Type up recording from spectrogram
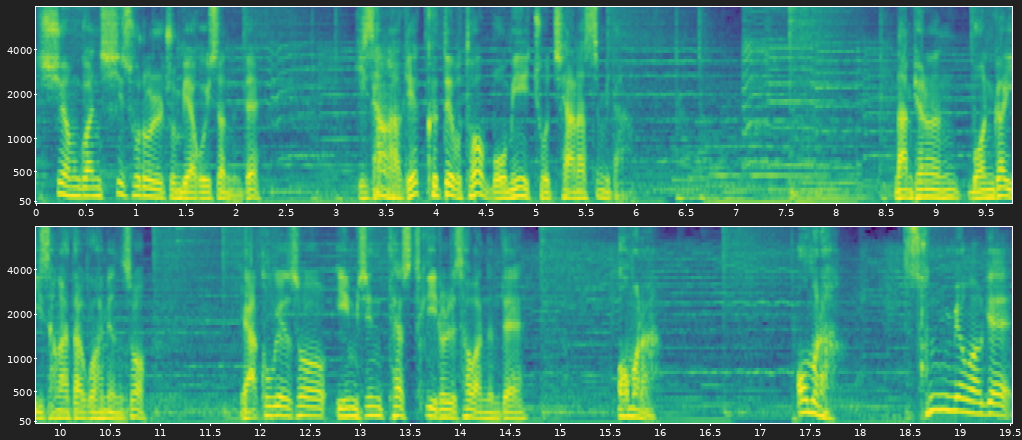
시험관 시술을 준비하고 있었는데 이상하게 그때부터 몸이 좋지 않았습니다. 남편은 뭔가 이상하다고 하면서 약국에서 임신 테스트기를 사왔는데 어머나 어머나 선명하게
